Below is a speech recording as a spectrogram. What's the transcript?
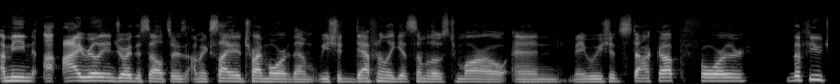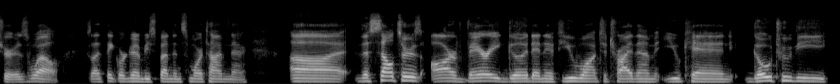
I mean, I, I really enjoyed the seltzers. I'm excited to try more of them. We should definitely get some of those tomorrow and maybe we should stock up for the future as well because I think we're going to be spending some more time there. Uh the seltzers are very good and if you want to try them, you can go to the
